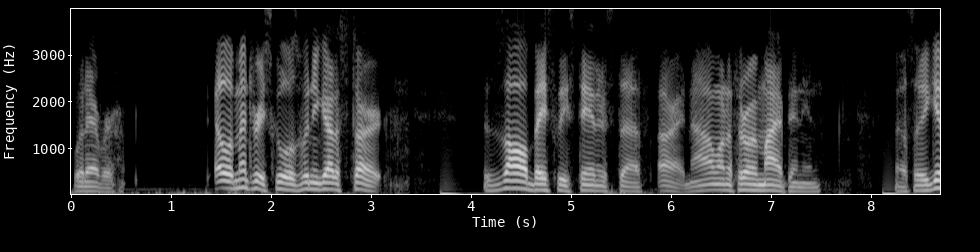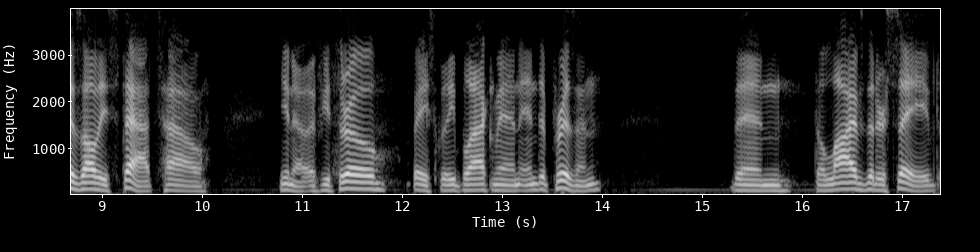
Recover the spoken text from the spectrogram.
whatever. Elementary school is when you got to start. This is all basically standard stuff. All right, now I want to throw in my opinion. Well, so he gives all these stats how, you know, if you throw basically black men into prison, then the lives that are saved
